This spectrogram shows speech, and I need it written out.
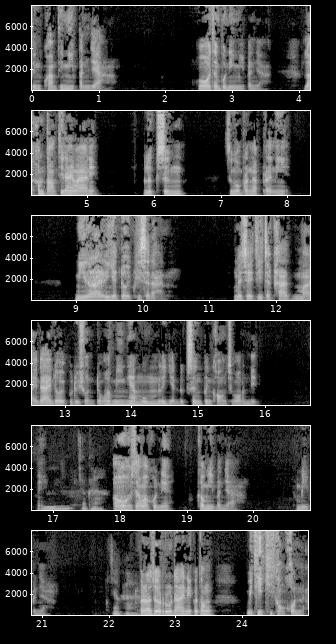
ถึงความที่มีปัญญาโอ้ท่านผู้นี้มีปัญญา แล้วคำตอบที่ได้มาเนี่ย ลึกซึ้งสงบระงับประณีตมีรายละเอียดโดยพิสดาร ไม่ใช่ที่จะคาดหมายได้โดยปุถุชน แต่ว่ามีแง่มุมละเอียดลึกซึ้งเป็นของเฉพาะบัณฑิตอืมเจ้าค่ะโอ้แสดงว่าคนเนี้ยเขามีปัญญาเขามีปัญญา เจ้าค่ะเพราะเราจะรู้ได้เนี่ยก็ต้องวิธีคิดของคนอะ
